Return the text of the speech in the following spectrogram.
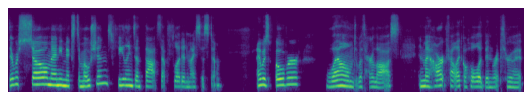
There were so many mixed emotions, feelings, and thoughts that flooded my system. I was overwhelmed with her loss, and my heart felt like a hole had been ripped through it.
